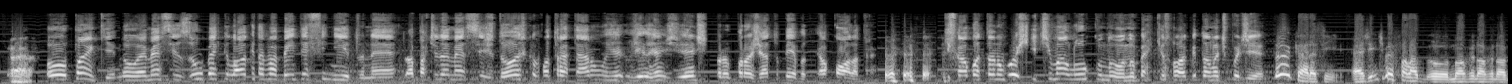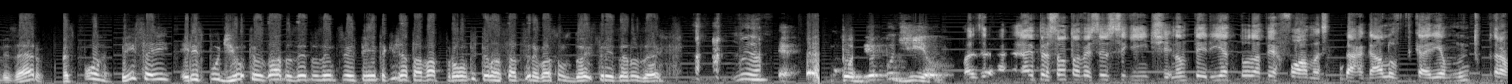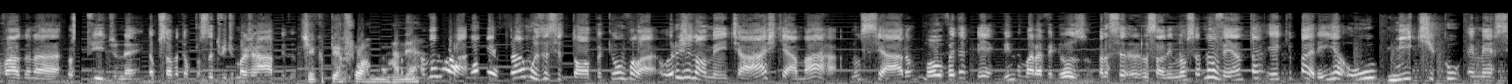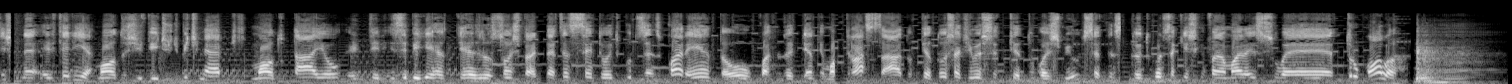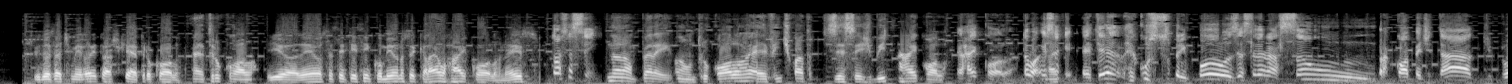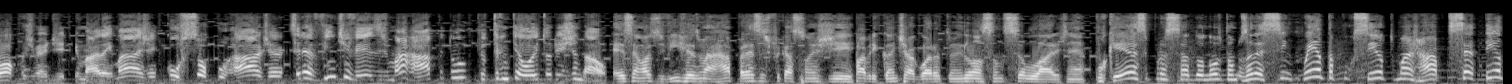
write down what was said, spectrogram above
Ô, Punk, no MS1 o backlog tava bem definido, né? A partir do MS2 que contrataram um ge- gente pro projeto bêbado, é alcoólatra. que ficava botando um mosquite maluco no, no backlog da noite pro dia. Não, cara, assim, a gente vai falar do 9990, mas porra, pensa aí, eles podiam ter usado o Z280 que já tava pronto e ter lançado esse negócio uns 2, 3 anos antes. Poder podiam. Mas a, impressão talvez seja o seguinte: não teria toda a performance. O gargalo ficaria muito travado na, no vídeo, né? Então precisava ter um processador de vídeo mais rápido. Tinha que performar, né? Mas vamos lá, começamos esse tópico, vamos lá. Originalmente, a ASCII e a Yamaha anunciaram novo VDP, lindo, maravilhoso, para ser lançado em 1990 e equiparia o mítico MSX, né? Ele teria modos de vídeo de bitmap, modo tile, ele ter, exibiria resoluções para 368 por 240 ou 480 em modo entrelaçado, T2 7072 78 por isso aqui, acho que foi a memória, isso é True Color? E o 2768 acho que é True Color. É, True Color. E ó, o 65 mil, não sei o que lá, é o High Color, não é isso? Então, assim, Não, não, pera aí. Não, True Color é 24, 16 bits High Color. É high color. Então, isso aqui. É ter recurso de superimpose, aceleração para cópia de dados, de blocos de, de, de da imagem, cursor por hardware. Seria 20 vezes mais rápido que o 38 original. Esse negócio de 20 vezes mais rápido parece explicações de fabricante agora estão lançando celulares, né? Porque esse processador novo que estamos usando é 50% mais rápido, 70%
